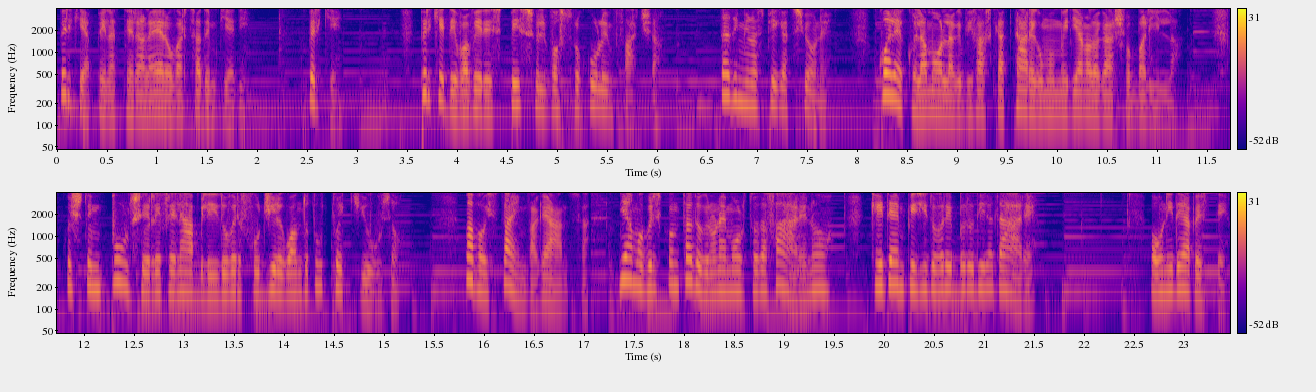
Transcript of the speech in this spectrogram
Perché appena atterra l'aereo varsate in piedi? Perché? Perché devo avere spesso il vostro culo in faccia? Datemi una spiegazione. Qual è quella molla che vi fa scattare come un mediano da calcio balilla? Questo impulso irrefrenabile di dover fuggire quando tutto è chiuso. Ma poi stai in vacanza. Diamo per scontato che non hai molto da fare, no? Che i tempi si dovrebbero dilatare. Ho un'idea per te.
